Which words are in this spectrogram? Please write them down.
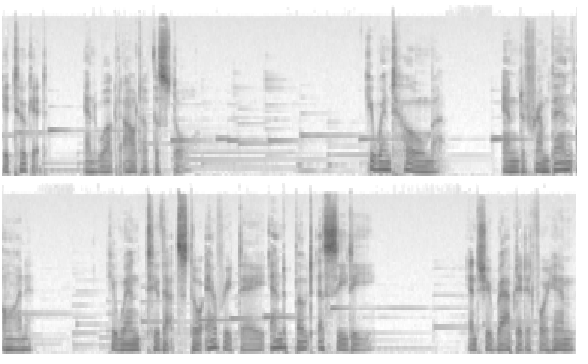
He took it and walked out of the store. He went home, and from then on, he went to that store every day and bought a CD. And she wrapped it for him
